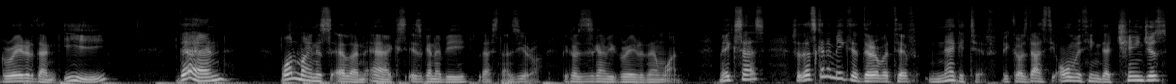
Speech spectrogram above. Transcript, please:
greater than e, then 1 minus ln x is going to be less than 0 because it's going to be greater than 1. Make sense? So that's going to make the derivative negative because that's the only thing that changes.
